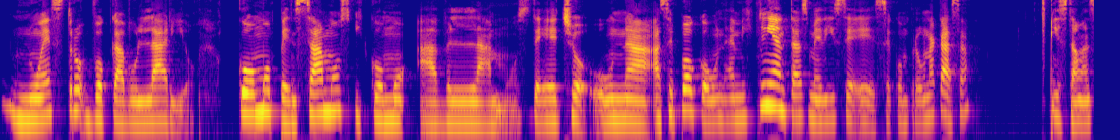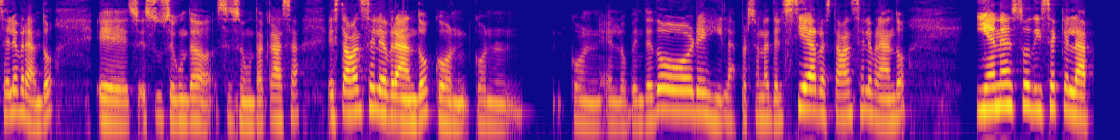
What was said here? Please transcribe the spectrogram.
nuestro vocabulario, cómo pensamos y cómo hablamos. De hecho, una, hace poco una de mis clientas me dice, eh, se compró una casa y estaban celebrando eh, su, segunda, su segunda casa, estaban celebrando con, con, con eh, los vendedores y las personas del cierre, estaban celebrando y en eso dice que la,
